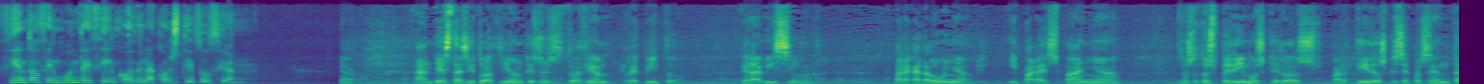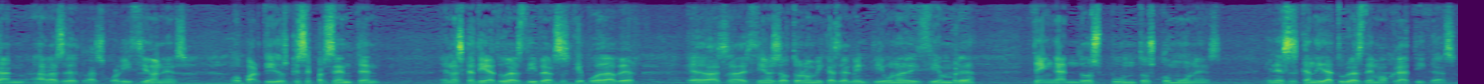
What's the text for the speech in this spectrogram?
155 de la Constitución. Ante esta situación, que es una situación, repito, gravísima para Cataluña y para España, nosotros pedimos que los partidos que se presentan a las, coaliciones o partidos que se presenten en las candidaturas diversas que pueda haber en las elecciones autonómicas del 21 de diciembre tengan dos puntos comunes en esas candidaturas democráticas.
